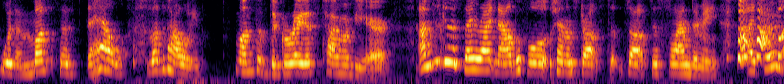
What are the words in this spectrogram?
with a month of the hell, month of Halloween. Month of the greatest time of year. I'm just gonna say right now before Shannon starts to, starts to slander me, I don't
